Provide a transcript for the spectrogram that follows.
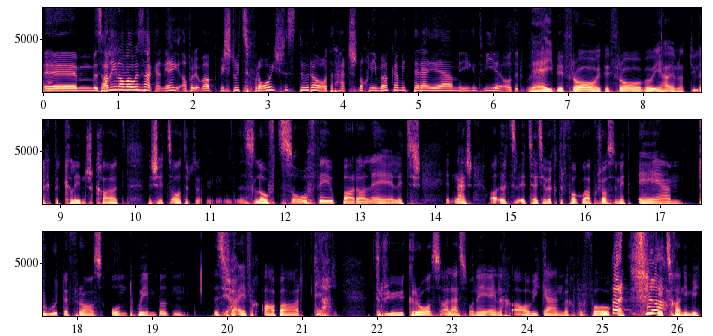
ähm, was soll ich noch sagen? Nee, aber, aber bist du jetzt froh, ist das durch? Oder hättest du noch ein bisschen mit der EM irgendwie? Oder, Nein, ich bin froh, ich bin froh, weil ich habe natürlich den Clinch gehabt. Ist jetzt, oder, es läuft so viel parallel. Jetzt, ist, ist, jetzt, jetzt haben sie wirklich den Vogel abgeschossen mit EM, Tour de France und Wimbledon. Das ist Ja. einfach abartig. Ja. Drei Grossanlässe, die ich eigentlich alle gerne verfolgen möchte. Jetzt kann ich mich,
